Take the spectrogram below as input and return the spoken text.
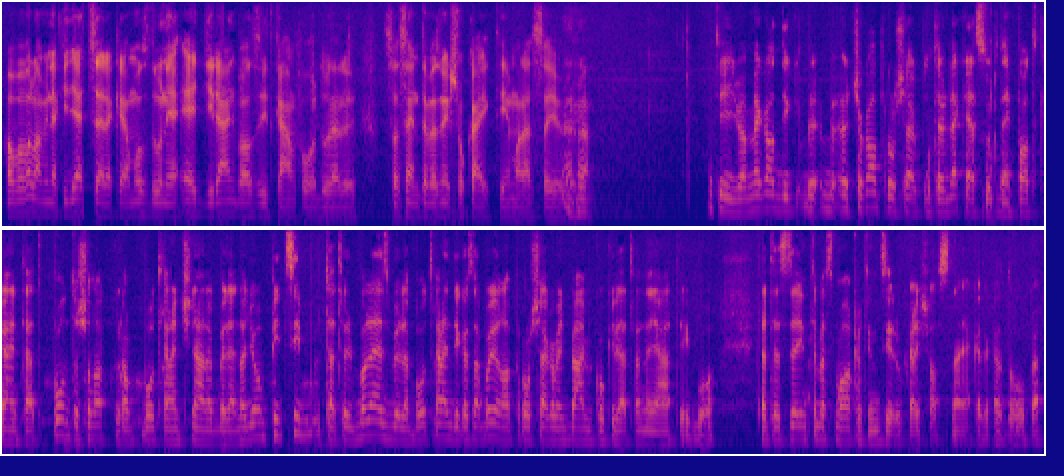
ha valaminek így egyszerre kell mozdulnia egy irányba, az ritkán fordul elő. Szóval szerintem ez még sokáig téma lesz a jövőben. Aha. Hát így van, meg addig csak apróság, mint hogy le kell szúrni egy patkányt, tehát pontosan akkor a botrányt csinálnak bele nagyon pici, tehát hogy lesz belőle botrány, de igazából olyan apróság, amit bármikor ki lehet venni a játékból. Tehát ez, szerintem ezt marketing zérukra is használják ezeket a dolgokat.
